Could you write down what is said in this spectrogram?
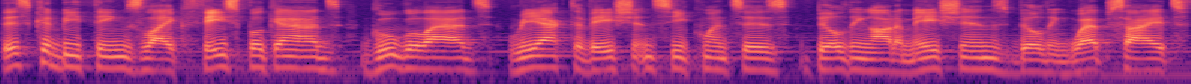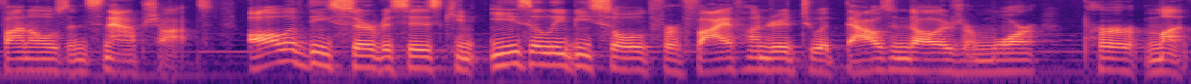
This could be things like Facebook ads, Google ads, reactivation sequences, building automations, building websites, funnels, and snapshots. All of these services can easily be sold for 500 to $1,000 or more per month.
